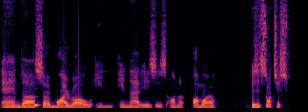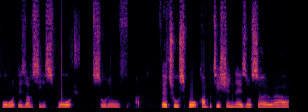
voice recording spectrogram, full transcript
And uh, so my role in, in that is is I'm a I'm a because it's not just sport. There's obviously a sport sort of uh, virtual sport competition. There's also uh,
